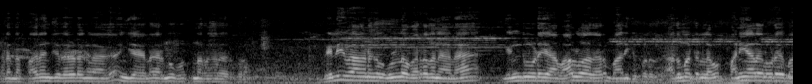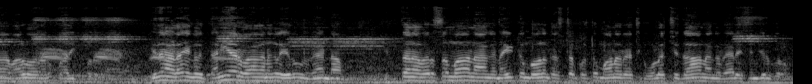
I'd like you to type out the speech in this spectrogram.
கடந்த பதினஞ்சு வருடங்களாக இங்கே எல்லாருமே ஓட்டுநர்களாக இருக்கிறோம். வெளி வாகனங்கள் உள்ளே வர்றதுனால எங்களுடைய வாழ்வாதாரம் பாதிக்கப்படுது. அது மட்டும் இல்லாமல் பணியாளர்களுடைய வாழ்வாதாரம் பாதிக்கப்படுது. இதனால் எங்களுக்கு தனியார் வாகனங்கள் எதுவும் வேண்டாம். இத்தனை வருஷமாக நாங்கள் நைட்டும் போலும் கஷ்டப்பட்டு மாநகராட்சிக்கு உழைச்சி தான் நாங்கள் வேலை செஞ்சுருக்கிறோம்.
